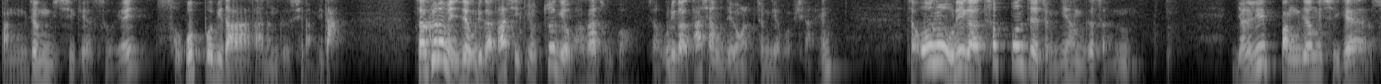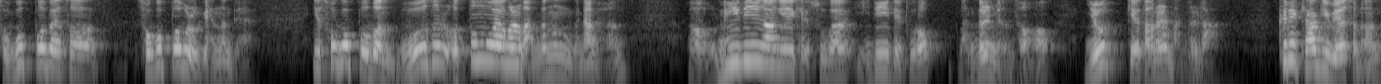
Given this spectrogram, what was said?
방정식에서의 소고법이다라는 것이랍니다. 자, 그러면 이제 우리가 다시 이쪽에 와가지고, 자, 우리가 다시 한번 내용을 정리해 봅시다. 자, 오늘 우리가 첫 번째 정리한 것은 연립 방정식의 소고법에서 소고법을 우리가 했는데, 이 소고법은 무엇을 어떤 모양을 만드는 거냐면, 어, 리딩항의 개수가 1이 되도록 만들면서 역계단을 만들다. 그렇게 하기 위해서는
